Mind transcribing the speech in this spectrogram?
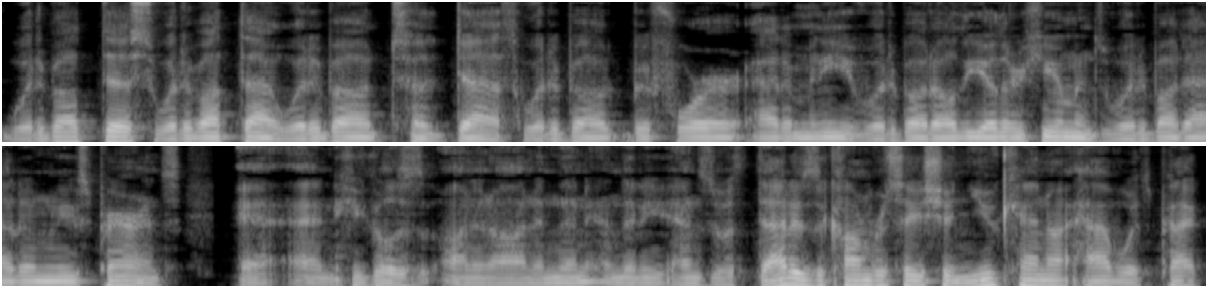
what about this? What about that? What about uh, death? What about before Adam and Eve? What about all the other humans? What about Adam and Eve's parents? And, and he goes on and on, and then and then he ends with that is a conversation you cannot have with Peck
